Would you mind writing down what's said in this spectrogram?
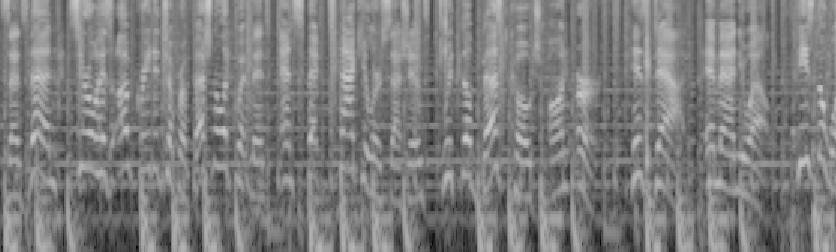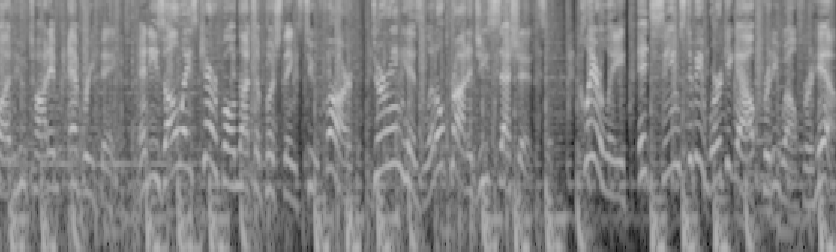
Since then, Ciro has upgraded to professional equipment and spectacular sessions with the best coach on earth, his dad, Emmanuel. He's the one who taught him everything, and he's always careful not to push things too far during his little prodigy sessions. Clearly, it seems to be working out pretty well for him.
